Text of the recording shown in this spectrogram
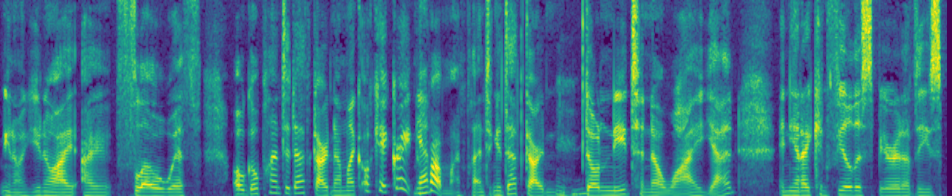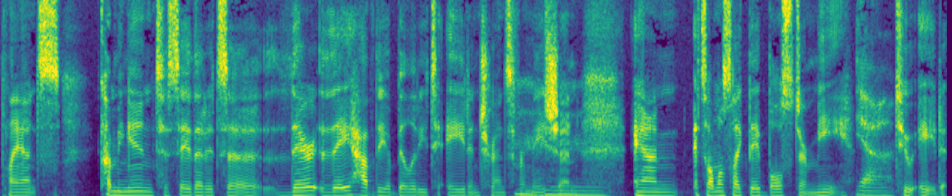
you know, you know, I, I flow with, oh, go plant a death garden. I'm like, okay, great, no yep. problem. I'm planting a death garden. Mm-hmm. Don't need to know why yet, and yet I can feel the spirit of these plants coming in to say that it's a they they have the ability to aid in transformation, mm-hmm. and it's almost like they bolster me, yeah. to aid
